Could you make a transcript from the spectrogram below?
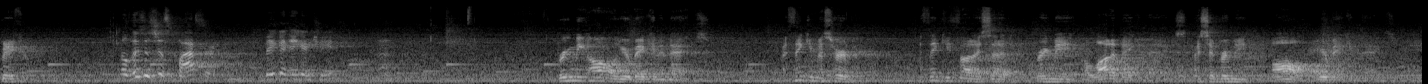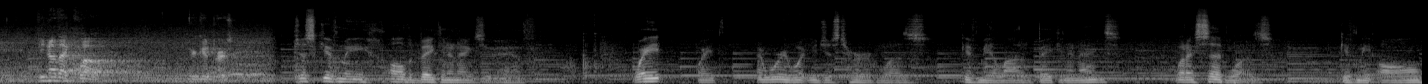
Bacon. Oh, this is just classic. Bacon, egg, and cheese. Bring me all your bacon and eggs. I think you misheard me. I think you thought I said, bring me a lot of bacon and eggs. I said, bring me all your bacon and eggs. If you know that quote, you're a good person. Just give me all the bacon and eggs you have. Wait, wait. I worry what you just heard was give me a lot of bacon and eggs. What I said was give me all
